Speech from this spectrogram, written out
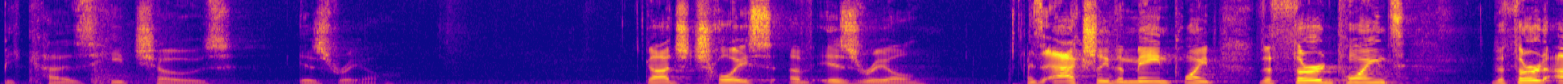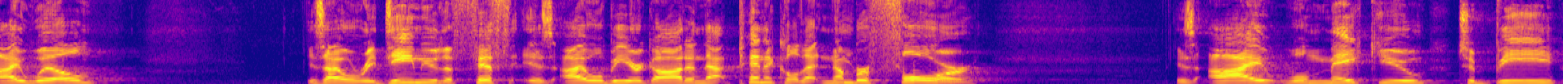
Because he chose Israel. God's choice of Israel is actually the main point. The third point, the third I will, is I will redeem you. The fifth is I will be your God. And that pinnacle, that number four, is I will make you to be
